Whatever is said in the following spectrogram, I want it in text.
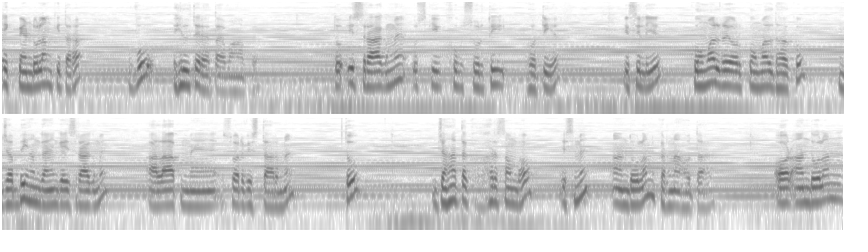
एक पेंडुलम की तरह वो हिलते रहता है वहाँ पे। तो इस राग में उसकी खूबसूरती होती है। इसीलिए कोमल रे और कोमल ध को जब भी हम गाएँगे इस राग में, आलाप में, स्वर विस्तार में तो जहाँ तक हर संभव इसमें आंदोलन करना होता है। और आंदोलन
